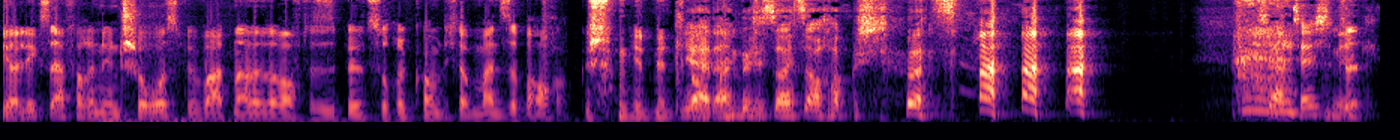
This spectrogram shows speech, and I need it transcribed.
Ja, leg's einfach in den Schoß. Wir warten alle darauf, dass das Bild zurückkommt. Ich glaube, meins ist aber auch abgeschmiert mit ja, dein Bild ist jetzt auch abgestürzt. Tja, Technik.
